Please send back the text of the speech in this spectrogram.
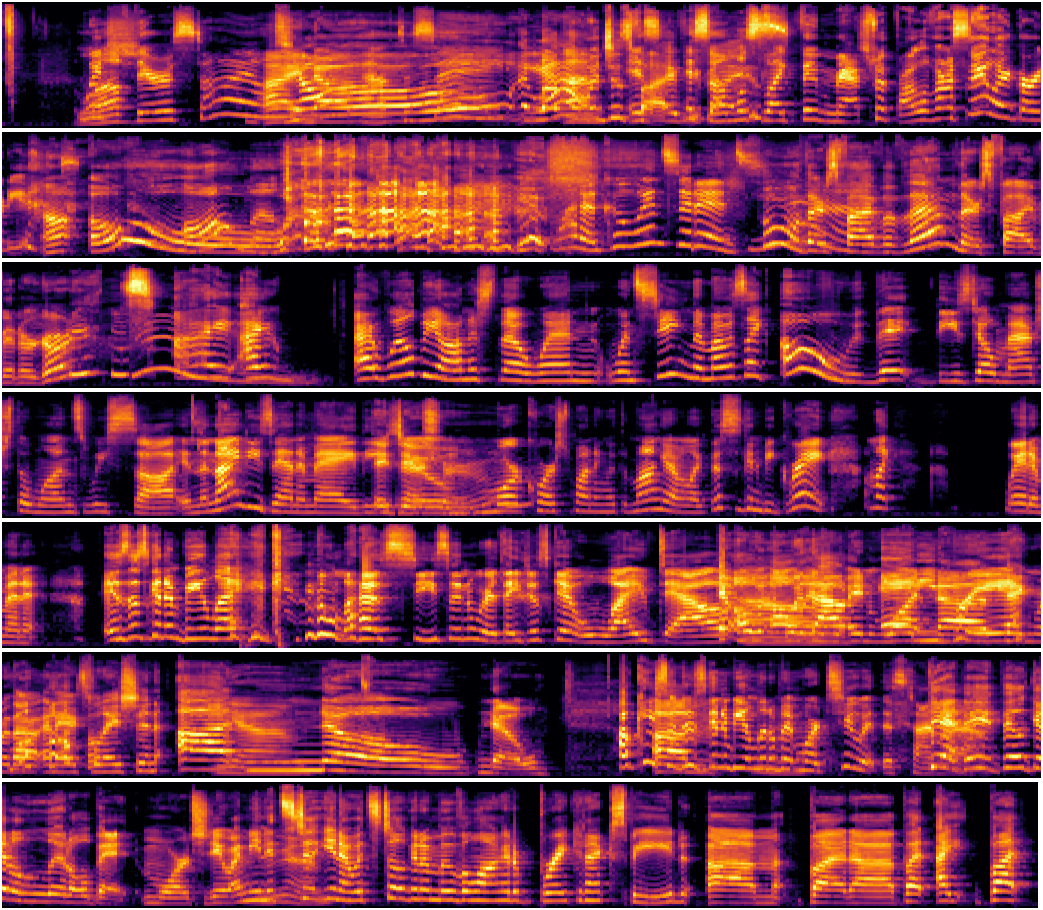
Love their styles. I y'all, know. I have to say. I love the Witches it's, Five, you It's almost like they match with all of our Sailor Guardians. Uh, oh. what a coincidence! Oh, there's five of them. There's five inner guardians. I I I will be honest though, when when seeing them, I was like, oh, they, these don't match the ones we saw in the '90s anime. These do. are more corresponding with the manga. I'm like, this is gonna be great. I'm like. Wait a minute. Is this gonna be like in the last season where they just get wiped out Oh, without in, one uh, thing, without any explanation. Uh, Yeah. no, no. Okay, so there's gonna be a little bit more to it this time. Um, Yeah, around. they they'll get a little bit more to do. I mean, it's still you know it's still going to move along at a breakneck speed. Um, but uh, but I but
